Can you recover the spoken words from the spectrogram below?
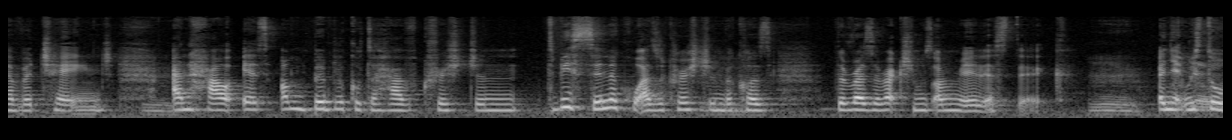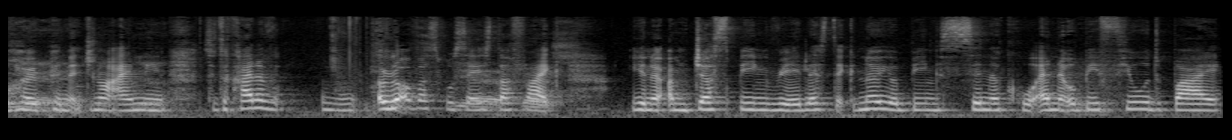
never change. Mm. And how it's unbiblical to have Christian, to be cynical as a Christian mm. because the resurrection was unrealistic. And yet we Yeah, still yeah, in yeah, it, do you know what I mean? yeah. So to kind of, a lot of us will say stuff like, you know, I'm just being realistic. No, you're being cynical, and it will be fueled by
